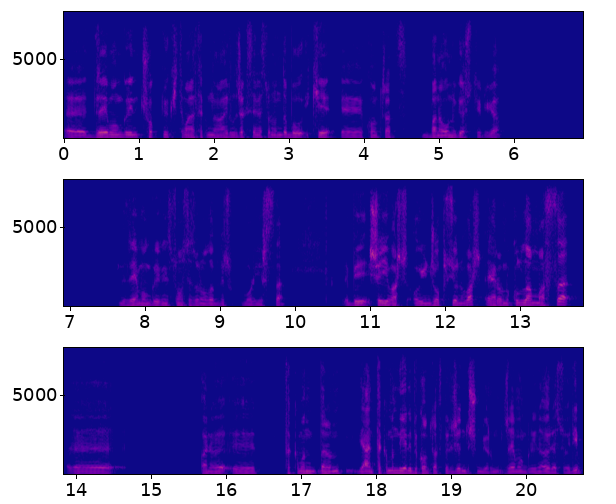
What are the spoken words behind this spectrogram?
E, Draymond Green çok büyük ihtimalle takımdan ayrılacak sene sonunda bu iki e, kontrat bana onu gösteriyor. Draymond Green'in son sezonu olabilir Warriors'ta. E, bir şeyi var. Oyuncu opsiyonu var. Eğer onu kullanmazsa e, hani e, takımın yani takımın yeni bir kontrat vereceğini düşünmüyorum Draymond Green'e öyle söyleyeyim.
